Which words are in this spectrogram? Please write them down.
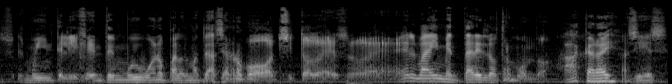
es, es muy inteligente, muy bueno para las matemáticas, hace robots y todo eso. eh, Él va a inventar el otro mundo. ah, caray. Así es.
